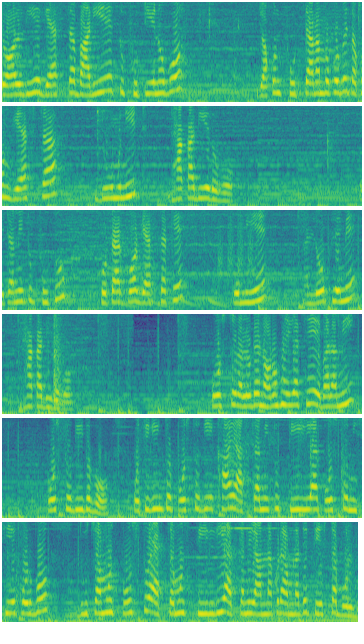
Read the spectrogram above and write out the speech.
জল দিয়ে গ্যাসটা বাড়িয়ে একটু ফুটিয়ে নেব। যখন ফুটতে আরম্ভ করবে, তখন গ্যাসটা দু মিনিট ঢাকা দিয়ে দেবো। এটা আমি একটু ফুটুক, ফোটার পর গ্যাসটাকে কমিয়ে লো ফ্লেমে ঢাকা দিয়ে দেবো। পোস্তর আলুটা নরম হয়ে গেছে, এবার আমি পোস্ত দিয়ে দেবো। প্রতিদিন তো পোস্ত দিয়ে খাই, আজকে আমি একটু তিল আর পোস্ত মিশিয়ে করব। দু চামচ পোস্ত, এক চামচ তিল দিয়ে আজকে আমি রান্না করে আপনাদের টেস্টটা বলব।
